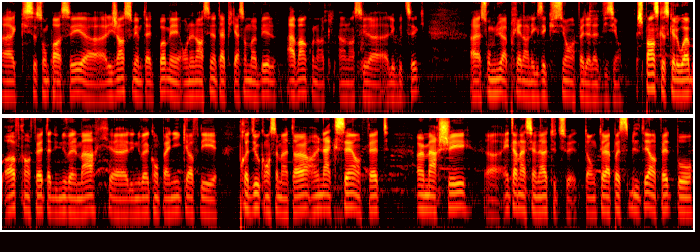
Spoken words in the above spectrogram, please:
euh, qui se sont passées, euh, les gens ne se souviennent peut-être pas, mais on a lancé notre application mobile avant qu'on ait lancé les boutiques. Euh, sont venus après dans l'exécution en fait de notre vision. Je pense que ce que le web offre en fait à des nouvelles marques, des nouvelles compagnies qui offrent des produits aux consommateurs, un accès en fait un marché international tout de suite. Donc tu as la possibilité en fait pour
